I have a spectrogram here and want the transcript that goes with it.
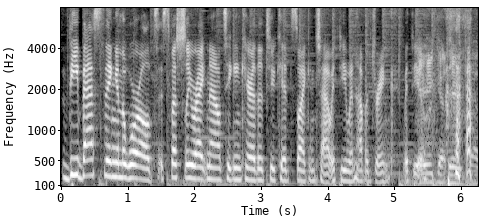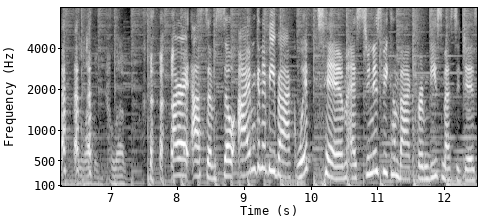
the best thing in the world, especially right now, taking care of the two kids so I can chat with you and have a drink with you. There you go. There you go. I love it. I love it. All right, awesome. So I'm going to be back with Tim as soon as we come back from these messages,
